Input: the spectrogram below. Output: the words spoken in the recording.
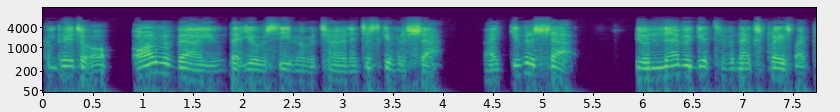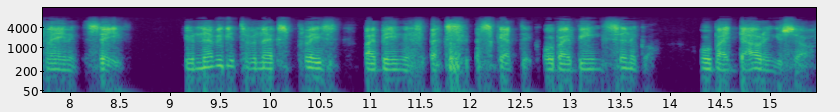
compared to all, all of the value that you'll receive in return and just give it a shot, right? Give it a shot. You'll never get to the next place by playing it safe. You'll never get to the next place by being a, a, a skeptic or by being cynical or by doubting yourself.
